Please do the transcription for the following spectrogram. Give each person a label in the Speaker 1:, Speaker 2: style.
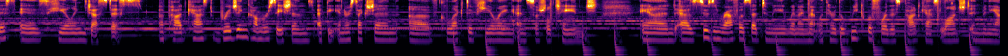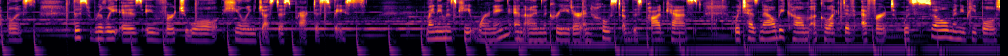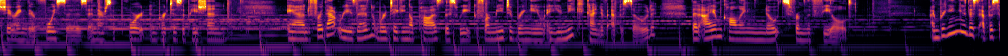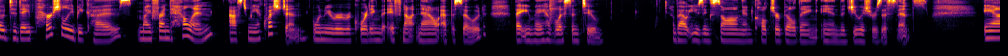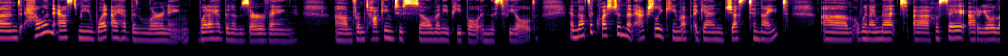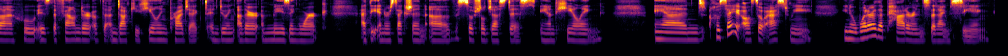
Speaker 1: This is Healing Justice, a podcast bridging conversations at the intersection of collective healing and social change. And as Susan Raffo said to me when I met with her the week before this podcast launched in Minneapolis, this really is a virtual healing justice practice space. My name is Kate Werning, and I'm the creator and host of this podcast, which has now become a collective effort with so many people sharing their voices and their support and participation. And for that reason, we're taking a pause this week for me to bring you a unique kind of episode that I am calling Notes from the Field. I'm bringing you this episode today partially because my friend Helen asked me a question when we were recording the If Not Now episode that you may have listened to about using song and culture building in the Jewish resistance. And Helen asked me what I have been learning, what I have been observing um, from talking to so many people in this field. And that's a question that actually came up again just tonight um, when I met uh, Jose Arriola, who is the founder of the Undocu Healing Project and doing other amazing work at the intersection of social justice and healing. And Jose also asked me, you know, what are the patterns that I'm seeing?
